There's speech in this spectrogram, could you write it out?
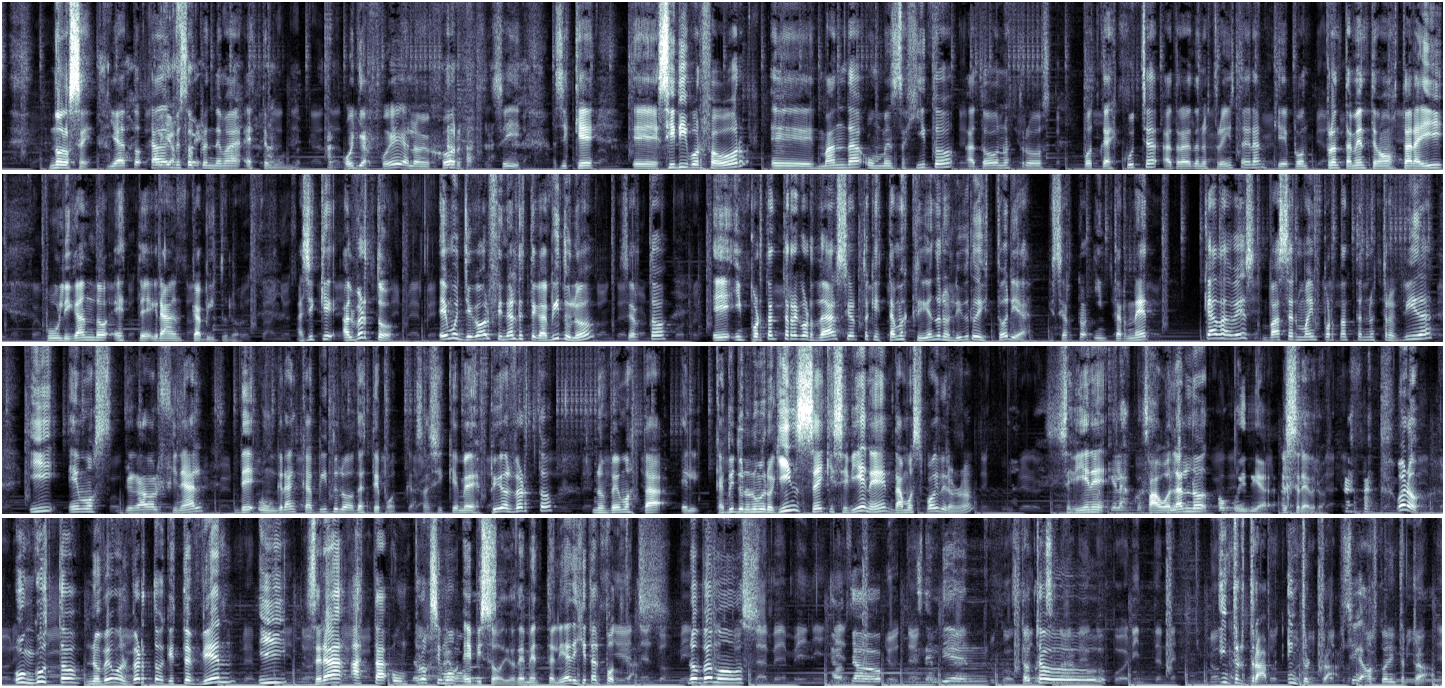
no lo sé. Ya cada vez me sorprende más este mundo. O ya fue, a lo mejor, sí. Así que, eh, Siri, por favor, eh, manda un mensajito a todos nuestros podcast escucha a través de nuestro Instagram, que prontamente vamos a estar ahí publicando este gran capítulo. Así que, Alberto, hemos llegado al final de este capítulo, ¿cierto? Eh, importante recordar, ¿cierto?, que estamos escribiendo los libros de historia, ¿cierto? Internet cada vez va a ser más importante en nuestras vidas y hemos llegado al final de un gran capítulo de este podcast. Así que me despido, Alberto. Nos vemos hasta el capítulo número 15 que se viene. Damos spoiler, ¿no? Se viene para volarnos el cerebro. bueno, un gusto. Nos vemos, Alberto. Que estés bien. Y será hasta un próximo episodio de Mentalidad Digital Podcast. Nos vemos. Chao, chao. Estén bien. Chao, chao. Intertrap, Intertrap. Sigamos con Intertrap.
